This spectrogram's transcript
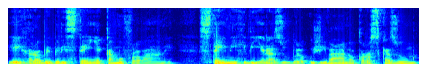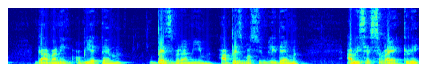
Jejich hroby byly stejně kamuflovány. Stejných výrazů bylo užíváno k rozkazům dávaným obětem, bezbraným a bezmocným lidem, aby se slékli,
